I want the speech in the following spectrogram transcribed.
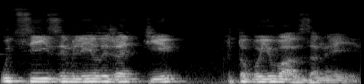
У цій землі лежать ті, хто воював за неї,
